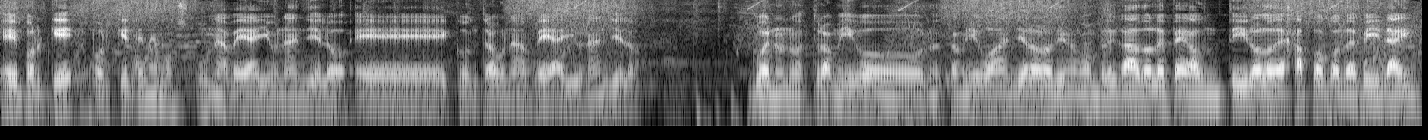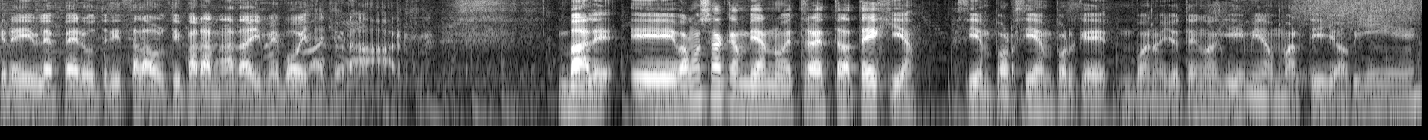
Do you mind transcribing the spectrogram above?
Eh, ¿por, qué? ¿Por qué tenemos una Bea y un Ángelo eh, contra una Bea y un Ángelo? Bueno, nuestro amigo nuestro amigo Ángelo lo tiene complicado, le pega un tiro, lo deja poco de vida, increíble, pero utiliza la ulti para nada y me voy a llorar. Vale, eh, vamos a cambiar nuestra estrategia 100% porque, bueno, yo tengo aquí, mira, un martillo. Bien.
